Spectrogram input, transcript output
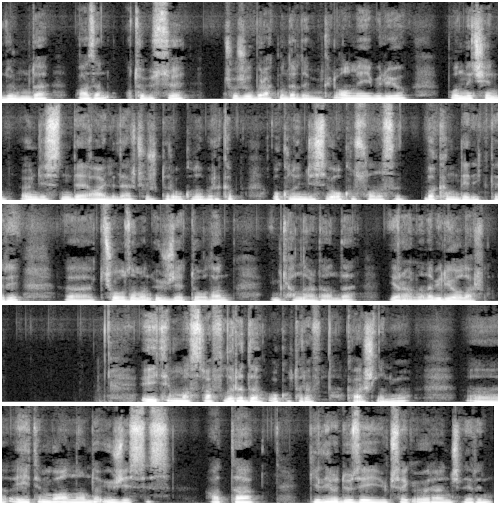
Bu durumda bazen otobüsü çocuğu bırakmaları da mümkün olmayabiliyor. Bunun için öncesinde aileler çocukları okula bırakıp okul öncesi ve okul sonrası bakım dedikleri e, çoğu zaman ücretli olan imkanlardan da yararlanabiliyorlar. Eğitim masrafları da okul tarafından karşılanıyor. E, eğitim bu anlamda ücretsiz. Hatta gelir düzeyi yüksek öğrencilerin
